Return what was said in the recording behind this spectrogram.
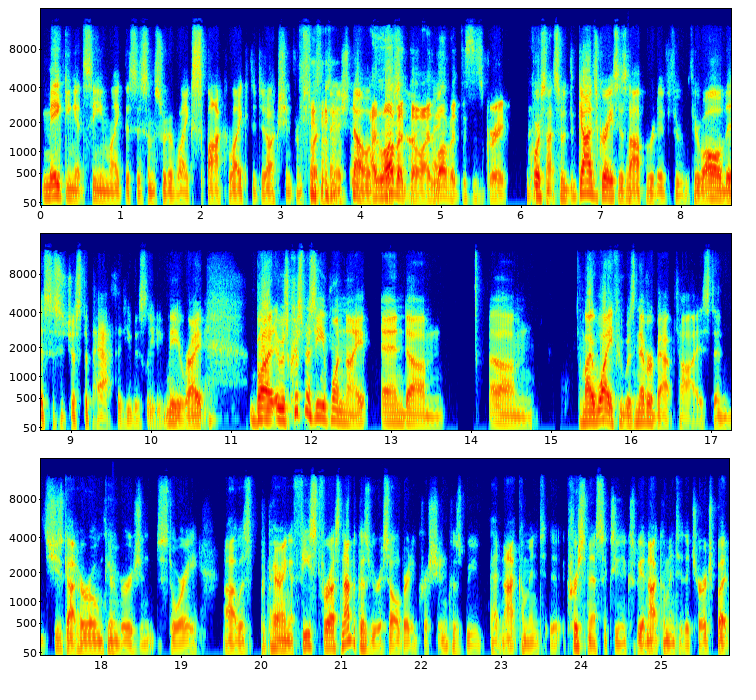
making it seem like this is some sort of like spock like deduction from start to finish. No i love it not, though. Right? i love it. This is great. Of course not. So god's grace is operative through through all of this. This is just a path that he was leading me right? But it was christmas eve one night and um um, my wife, who was never baptized, and she's got her own conversion story, uh, was preparing a feast for us, not because we were celebrating Christian, because we had not come into Christmas, excuse me, because we had not come into the church, but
